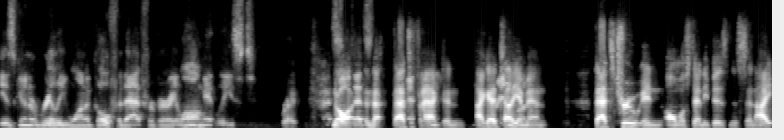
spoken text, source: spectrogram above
is going to really want to go for that for very long at least Right. That's- no, that's- and that, that's a fact. And I got to tell you, man, that's true in almost any business. And I,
